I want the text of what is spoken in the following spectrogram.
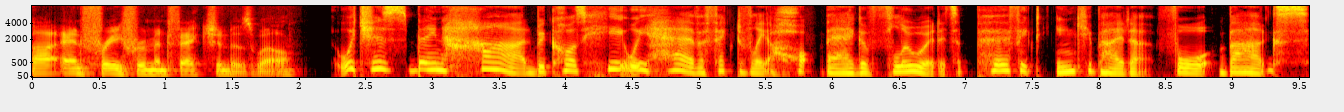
Uh, and free from infection as well. Which has been hard because here we have effectively a hot bag of fluid. It's a perfect incubator for bugs.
